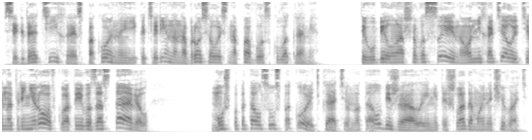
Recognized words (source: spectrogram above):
Всегда тихая, спокойная Екатерина набросилась на Павла с кулаками. «Ты убил нашего сына, он не хотел идти на тренировку, а ты его заставил. Муж попытался успокоить Катю, но та убежала и не пришла домой ночевать.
